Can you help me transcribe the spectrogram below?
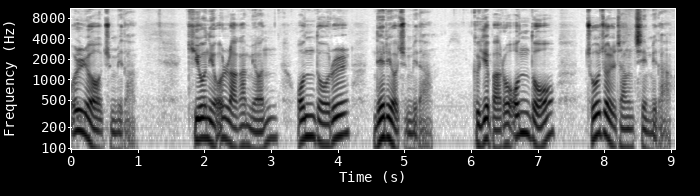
올려줍니다. 기온이 올라가면 온도를 내려줍니다. 그게 바로 온도 조절 장치입니다.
